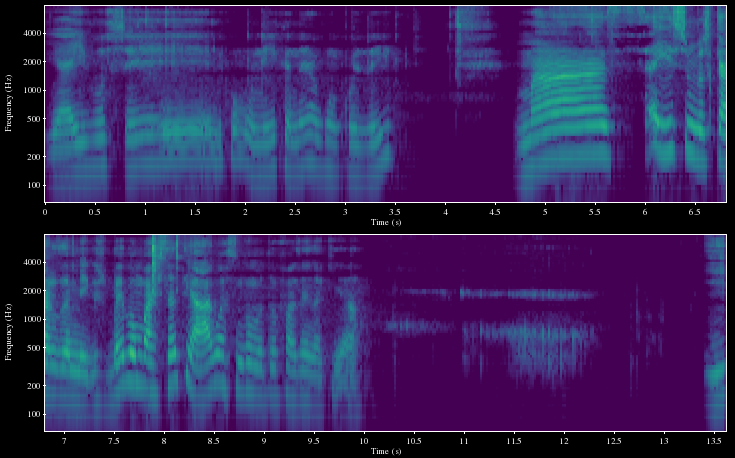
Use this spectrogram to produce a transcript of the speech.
e aí você me comunica, né, alguma coisa aí. Mas é isso, meus caros amigos. Bebam bastante água, assim como eu estou fazendo aqui, ó. E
